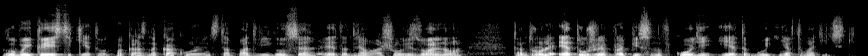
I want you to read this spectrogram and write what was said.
Голубые крестики, это вот показано, как уровень стопа двигался. Это для вашего визуального контроля. Это уже прописано в коде, и это будет не автоматически.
